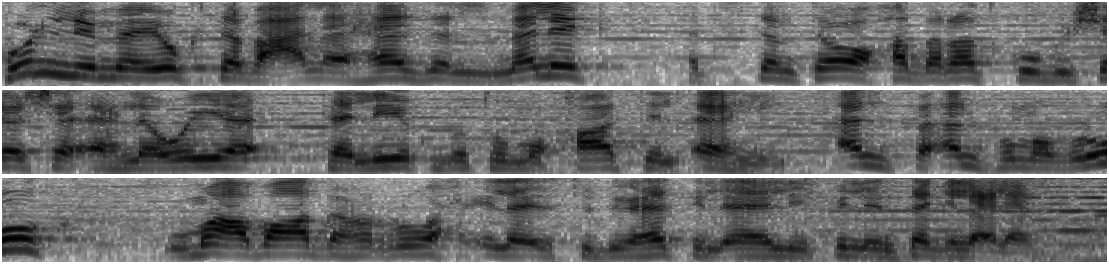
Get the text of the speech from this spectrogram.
كل ما يكتب على هذا الملك. هتستمتعوا حضراتكم بشاشة أهلاوية تليق بطموحات الأهلي. ألف ألف مبروك ومع بعض هنروح إلى استوديوهات الأهلي في الإنتاج الإعلامي.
